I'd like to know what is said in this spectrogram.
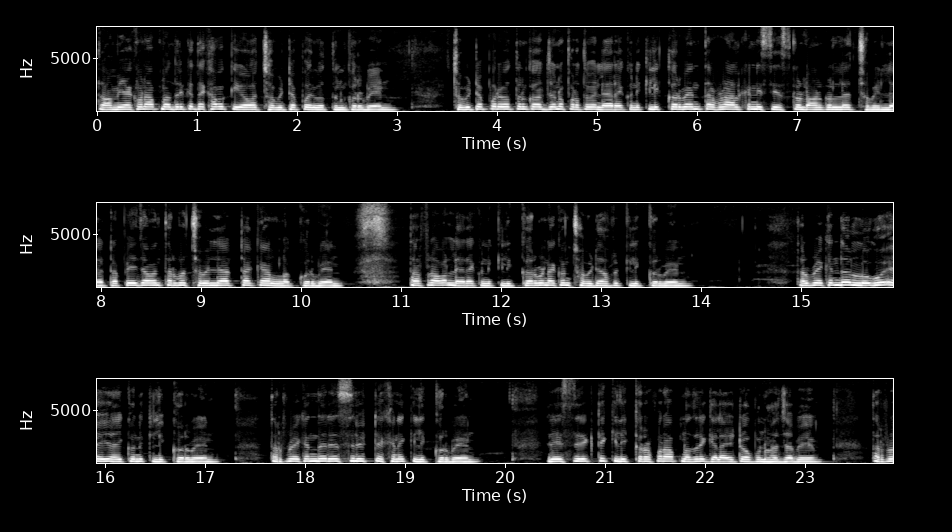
তো আমি এখন আপনাদেরকে দেখাবো কীভাবে ছবিটা পরিবর্তন করবেন। ছবিটা পরিবর্তন করার জন্য প্রথমে লেয়ার আইকনে ক্লিক করবেন, তারপর হালকা নিচে স্ক্রল ডাউন করলে ছবির লেয়ারটা পেয়ে যাবেন, তারপর ছবির লেয়ারটাকে আনলক করবেন। তারপর আবার লেয়ার আইকনে ক্লিক করবেন, এখন ছবিটার উপরে ক্লিক করবেন। তারপর এখান থেকে লোগো এই আইকনে ক্লিক করবেন। তারপর এখান থেকে রেসিলেক্ট এখানে ক্লিক করবেন। রেসিলেক্টে ক্লিক করার পর আপনাদের গ্যালারিটা ওপেন হয়ে যাবে। তারপর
